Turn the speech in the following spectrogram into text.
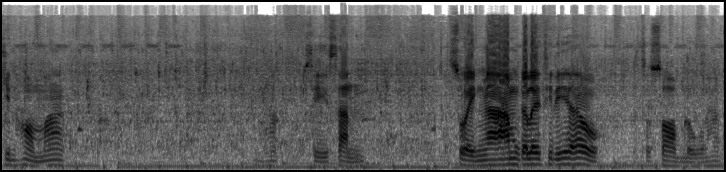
กลินหอมมากนะครับสีสัน สวยงามกันเลยทีเดียวทดสอบดูนะครับ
